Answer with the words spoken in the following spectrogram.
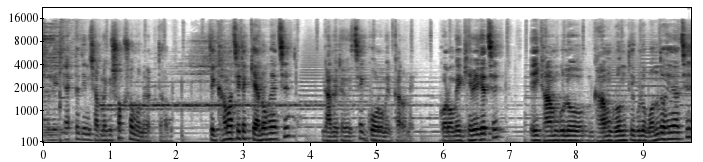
আসলে একটা জিনিস আপনাকে সবসময় মনে রাখতে হবে, যে ঘামাচিটা কেন হয়েছে? ঘামেটা হয়েছে গরমের কারণে। গরমে ঘেমে গেছে, এই ঘামগুলো, ঘাম গ্রন্থিগুলো বন্ধ হয়ে আছে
